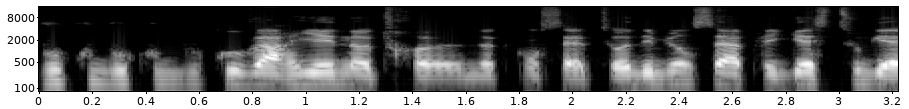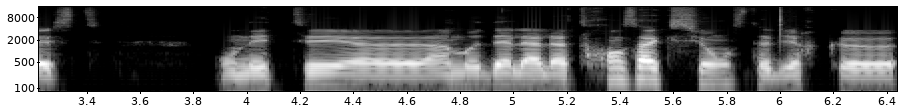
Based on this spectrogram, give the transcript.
beaucoup, beaucoup, beaucoup varier notre, notre concept. Au début, on s'est appelé guest to guest. On était un modèle à la transaction, c'est-à-dire que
